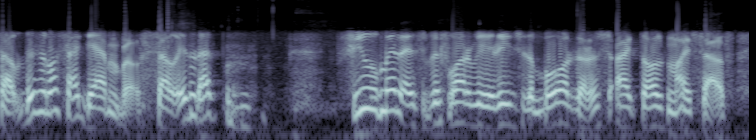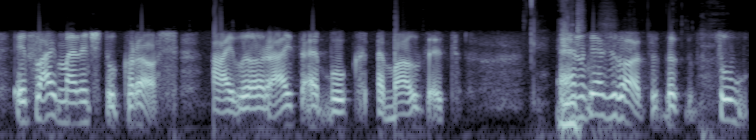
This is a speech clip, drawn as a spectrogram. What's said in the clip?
So this was a gamble. So in that few minutes before we reached the borders, I told myself, if I manage to cross, I will write a book about it. And, And- guess what? The two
